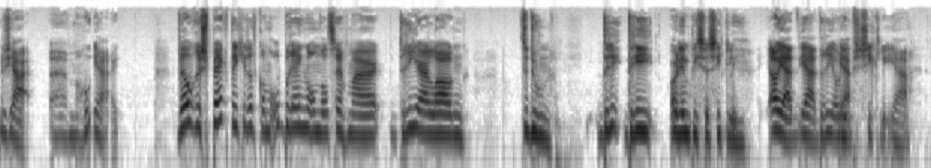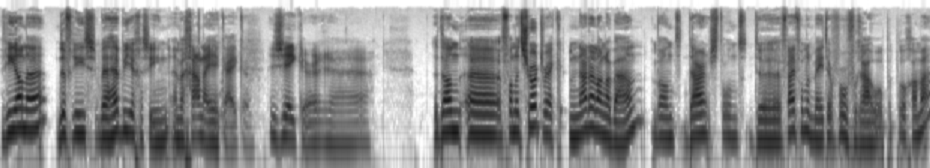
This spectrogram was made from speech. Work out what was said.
Dus ja, ehm, hoe, ja, wel respect dat je dat kan opbrengen om dat zeg maar drie jaar lang te doen. Drie, drie Olympische cycli. Oh ja, ja drie Olympische cycli, ja. Rianne de Vries, we hebben je gezien en we gaan naar je kijken. Zeker. eh. Dan eh, van het short track naar de lange baan. Want daar stond de 500 meter voor vrouwen op het programma.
